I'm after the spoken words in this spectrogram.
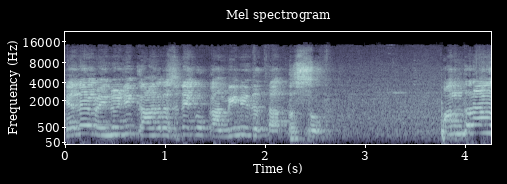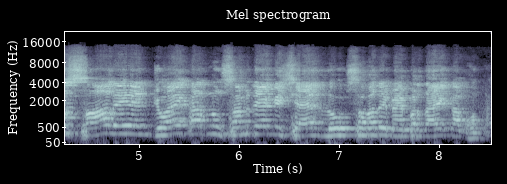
ਕਹਿੰਦੇ ਮੈਨੂੰ ਜੀ ਕਾਂਗਰਸ ਨੇ ਕੋਈ ਕੰਮ ਹੀ ਨਹੀਂ ਦਿੱਤਾ, ਦੱਸੋ। 15 ਸਾਲ ਇਹ ਇੰਜੋਏ ਕਰਨ ਨੂੰ ਸਮਝਿਆ ਕਿ ਸ਼ਾਇਦ ਲੋਕ ਸਭਾ ਦੇ ਮੈਂਬਰ ਦਾ ਇਹ ਕੰਮ ਹੁੰਦਾ।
